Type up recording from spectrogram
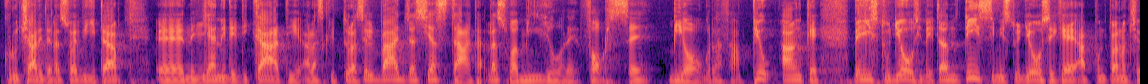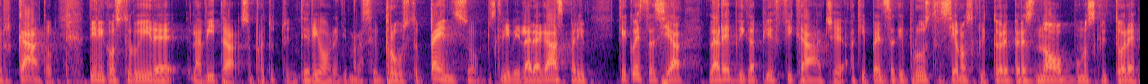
cruciali della sua vita, eh, negli anni dedicati alla alla scrittura selvaggia sia stata la sua migliore, forse, biografa, più anche degli studiosi, dei tantissimi studiosi che appunto hanno cercato di ricostruire la vita soprattutto interiore di Marcel Proust. Penso, scrive Ilaria Gaspari, che questa sia la replica più efficace a chi pensa che Proust sia uno scrittore per snob, uno scrittore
